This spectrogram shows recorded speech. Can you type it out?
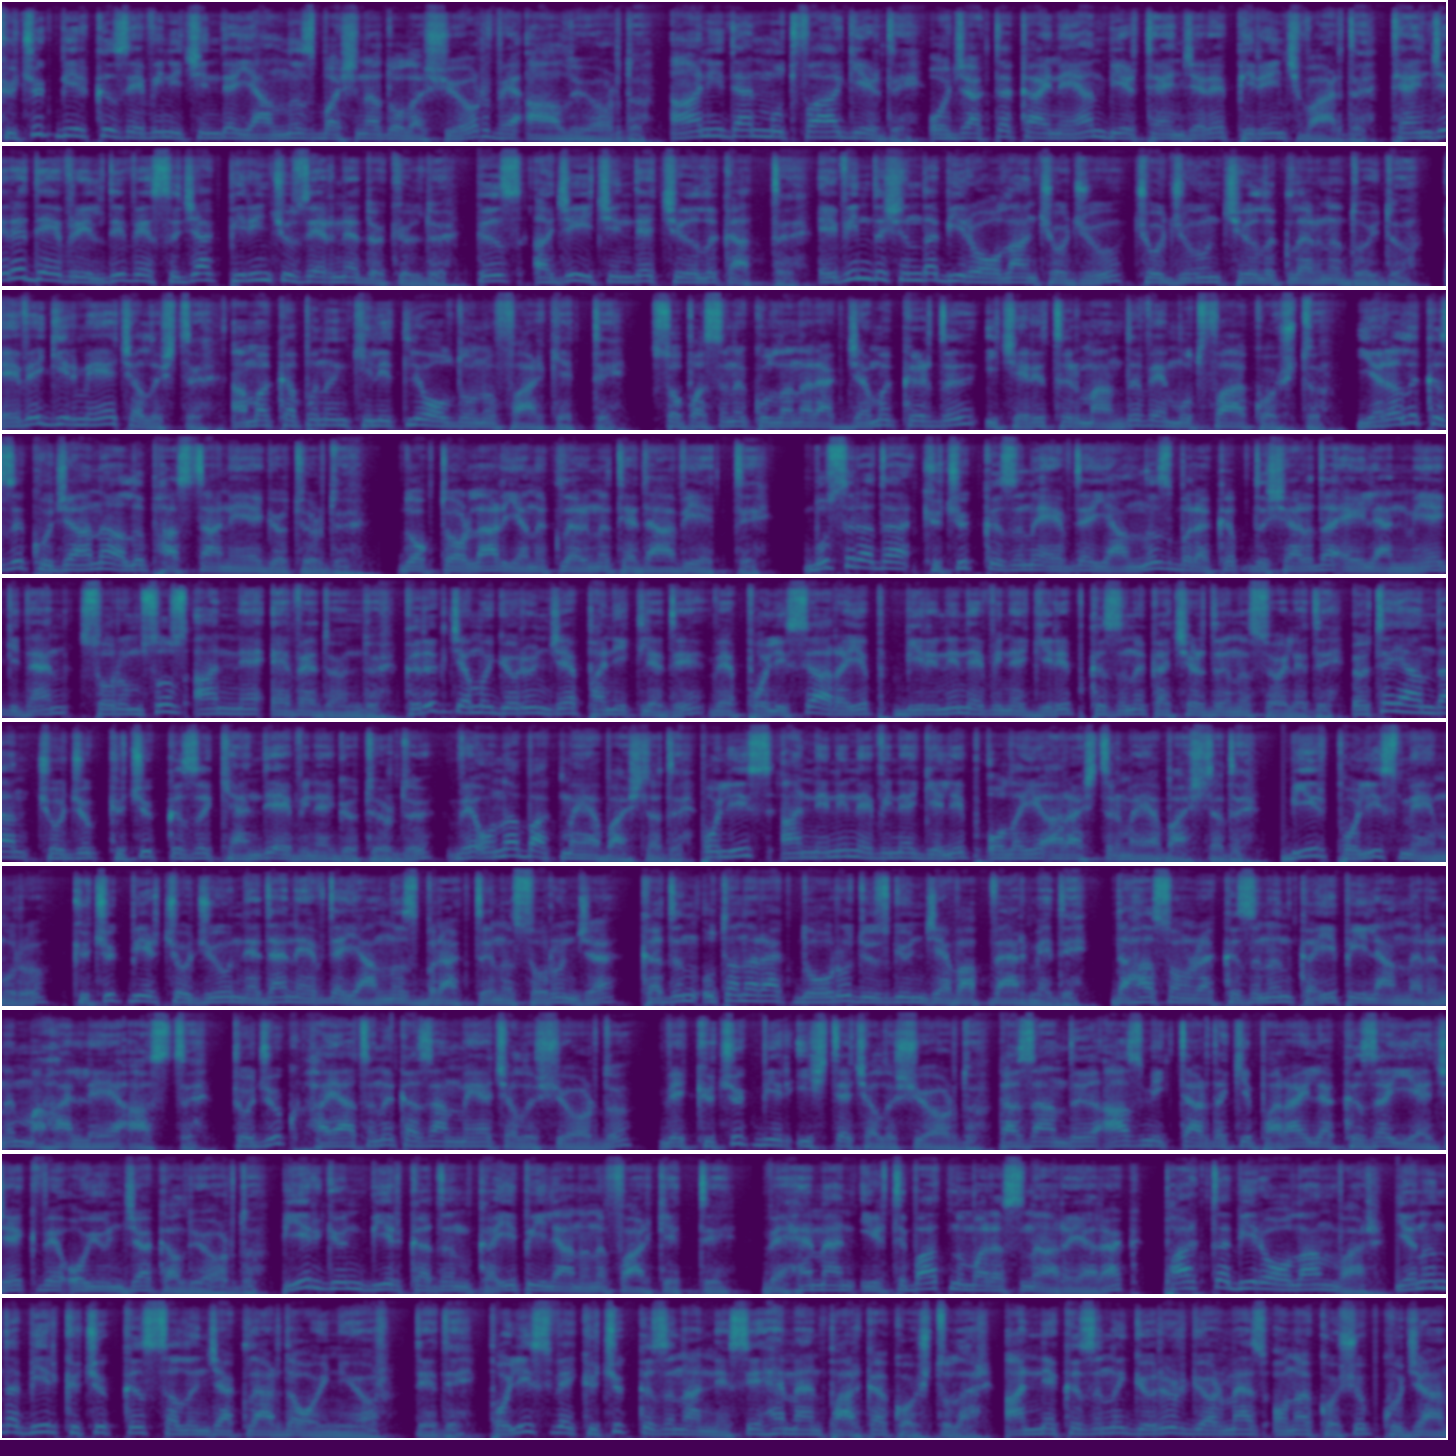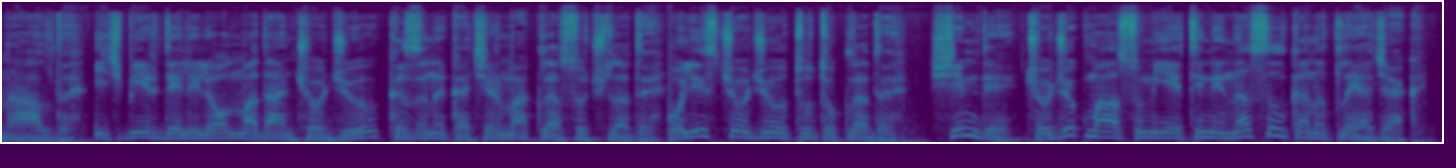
Küçük bir kız evin içinde yalnız başına dolaşıyor ve ağlıyordu. Aniden mutfağa girdi. Ocakta kaynayan bir tencere pirinç vardı. Tencere devrildi ve sıcak pirinç üzerine döküldü. Kız acı içinde çığlık attı. Evin dışında bir oğlan çocuğu çocuğun çığlıklarını duydu. Eve girmeye çalıştı ama kapının kilitli olduğunu fark etti. Sopasını kullanarak camı kırdı, içeri tırmandı ve mutfağa koştu. Yaralı kızı kucağına alıp hastaneye götürdü. Doktorlar yanıklarını tedavi etti. Bu sırada küçük kızını evde yalnız bırakıp dışarıda eğlenmeye giden sorumsuz anne eve döndü. Kırık camı görünce panikledi ve polisi arayıp birinin evine girip kızını kaçırdığını söyledi. Öte yandan çocuk küçük kızı kendi evine götürdü ve ona bakmaya başladı. Polis annenin evine gelip olayı araştırmaya başladı. Bir polis memuru küçük bir çocuğu neden evde yalnız bıraktığını sorunca kadın utanarak doğru düzgün cevap vermedi. Daha sonra kızının kayıp ilanlarını mahalleye astı. Çocuk hayatını kazanmaya çalışıyordu ve küçük bir işte çalışıyordu. Kazandığı az miktardaki parayla kıza yiyecek ve oyuncak alıyordu. Bir gün bir kadın kayıp ilanını fark etti ve hemen irtibat numarasını arayarak "Parkta bir oğlan var. Yanında bir küçük kız salıncaklarda oynuyor." dedi. Polis ve küçük kızın annesi hemen parka koştular. Anne kızını görür görmez ona koşup kucağına aldı. Hiçbir delil olmadan çocuğu kızını kaçırmakla suçladı. Polis çocuğu tutukladı. Şimdi çocuk masumiyetini nasıl kanıtlayacak?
